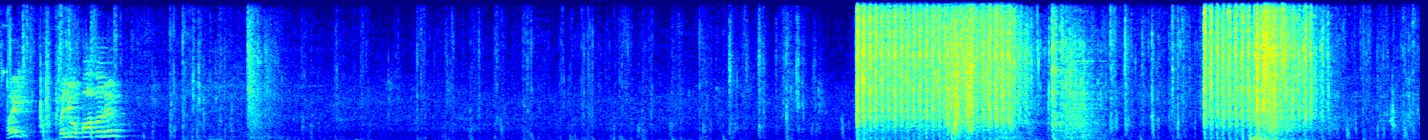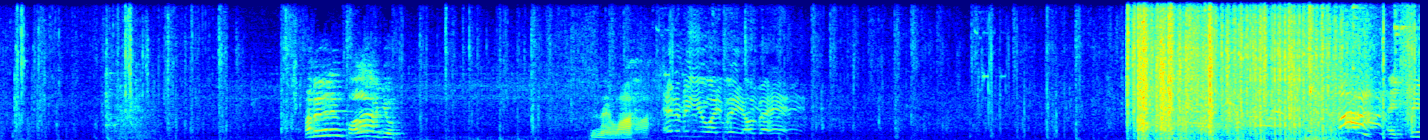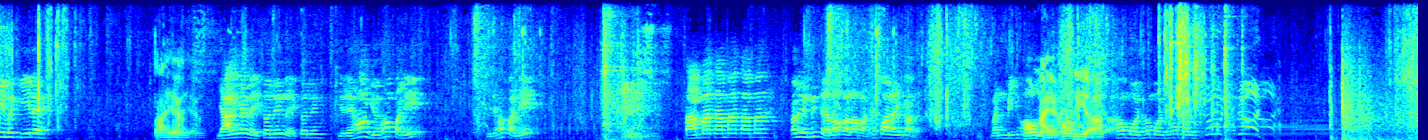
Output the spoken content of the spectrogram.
เฮ้ย มาอยู่กับปอตัวนึงทำไปเรื่องปอล่ามันอยู่ไหนวะ Enemy UAV overhead. ไอ้ตี้เมื่อกี้เลย ตายยังยังยังเหลืออกตัวหนึงเหลืออกตัวหนึงอยู่ในห้องอยู่ในห้องฝั่งนี้ อยู่ในห้องฝั่งนี้ ตามมาตามมาตามมาแป๊บนึงพี่เสือรอก่อนรอก่อนให้ปอยรันก่อน มันมีขห้องไหนห้องนี้เหรอห้องบนห้องบนห้องบน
